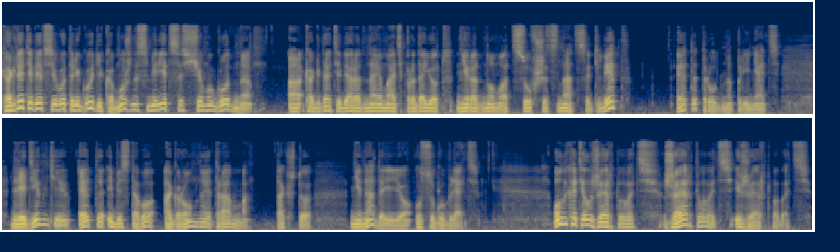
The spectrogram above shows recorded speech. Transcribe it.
«Когда тебе всего три годика, можно смириться с чем угодно, а когда тебя родная мать продает неродному отцу в шестнадцать лет...» это трудно принять. Для Динки это и без того огромная травма, так что не надо ее усугублять. Он хотел жертвовать, жертвовать и жертвовать.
